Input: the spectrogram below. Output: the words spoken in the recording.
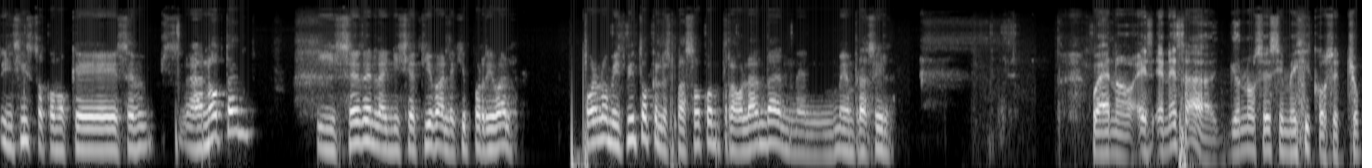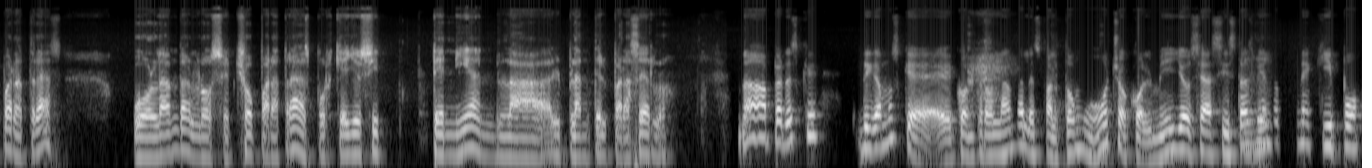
insisto, como que se anotan y ceden la iniciativa al equipo rival. Fue lo mismito que les pasó contra Holanda en, en- en Brasil. Bueno, es, en esa yo no sé si México se echó para atrás Holanda los echó para atrás, porque ellos sí tenían la, el plantel para hacerlo. No, pero es que, digamos que eh, contra Holanda les faltó mucho colmillo. O sea, si estás viendo que un equipo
